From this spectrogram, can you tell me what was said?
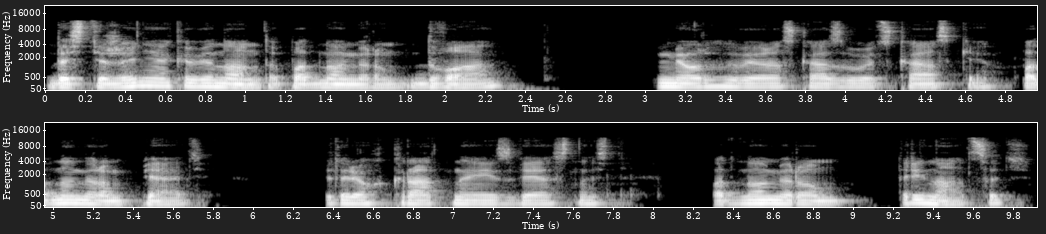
Достижение Ковенанта под номером 2. Мертвые рассказывают сказки. Под номером 5. Четырехкратная известность. Под номером 13.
